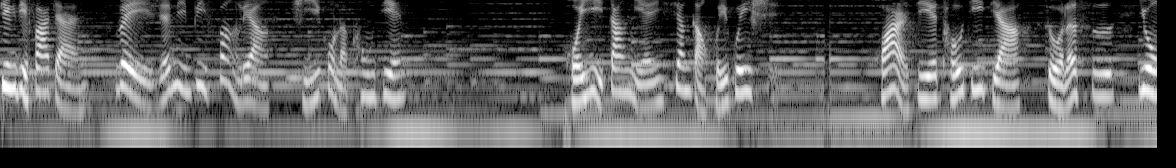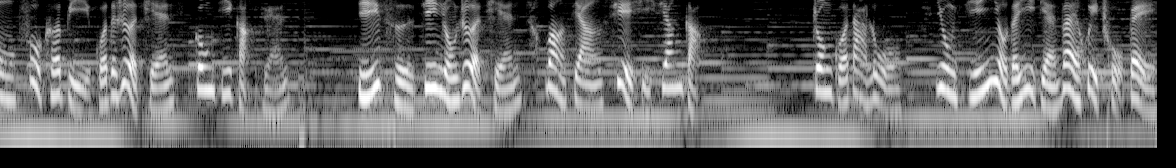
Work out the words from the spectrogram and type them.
经济发展。为人民币放量提供了空间。回忆当年香港回归时，华尔街投机家索罗斯用富可比国的热钱攻击港元，以此金融热钱望向血洗香港。中国大陆用仅有的一点外汇储备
